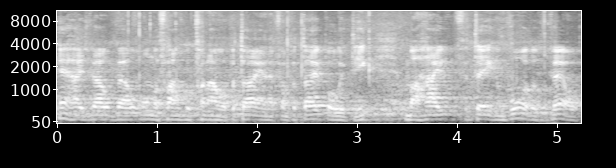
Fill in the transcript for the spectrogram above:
hij is wel, wel onafhankelijk van alle partijen en van partijpolitiek. Maar hij vertegenwoordigt wel.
